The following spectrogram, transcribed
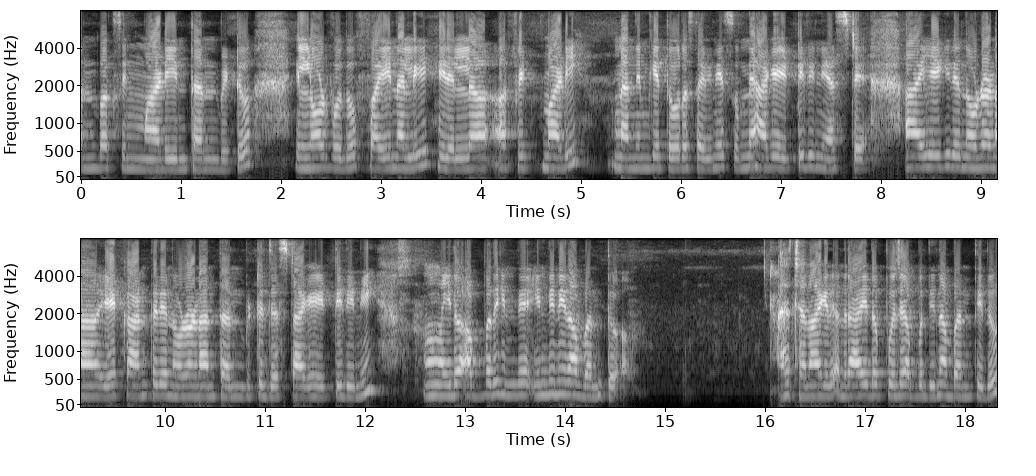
ಅನ್ಬಾಕ್ಸಿಂಗ್ ಮಾಡಿ ಅಂತ ಅಂದ್ಬಿಟ್ಟು. ಇಲ್ಲಿ ನೋಡ್ಬೋದು ಫೈನಲ್ಲಿ ಇದೆಲ್ಲ ಫಿಟ್ ಮಾಡಿ. ನಾನು ನಿಮಗೆ ತೋರಿಸ್ತಾ ಇದ್ದೀನಿ ಸುಮ್ಮನೆ ಹಾಗೆ ಇಟ್ಟಿದ್ದೀನಿ ಅಷ್ಟೇ. ಹೇಗಿದೆ ನೋಡೋಣ, ಹೇಗೆ ಕಾಣ್ತದೆ ನೋಡೋಣ ಅಂತ ಅಂದ್ಬಿಟ್ಟು ಜಸ್ಟ್ ಹಾಗೆ ಇಟ್ಟಿದ್ದೀನಿ ಇದು ಹಬ್ಬದ ಹಿಂದೆ, ಹಿಂದಿನ ದಿನ ಬಂತು. ಚೆನ್ನಾಗಿದೆ. ಅಂದರೆ ಆಯುಧ ಪೂಜೆ ಹಬ್ಬದ ದಿನ ಬಂತಿದು.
